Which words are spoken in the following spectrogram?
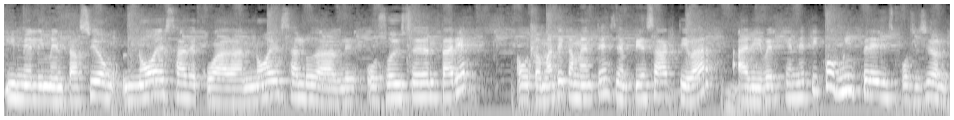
y mi alimentación no es adecuada, no es saludable o soy sedentaria, automáticamente se empieza a activar a nivel genético mi predisposición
